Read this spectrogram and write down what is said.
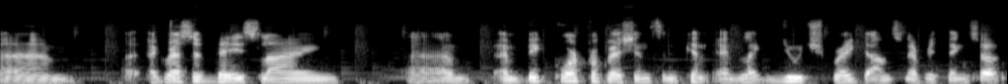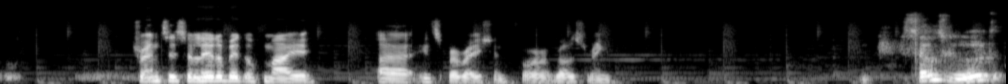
um, aggressive bass line, um, and big chord progressions and can and like huge breakdowns and everything. So trance is a little bit of my uh, inspiration for Rose Ring. Sounds good.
